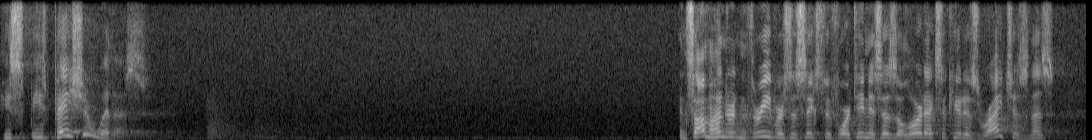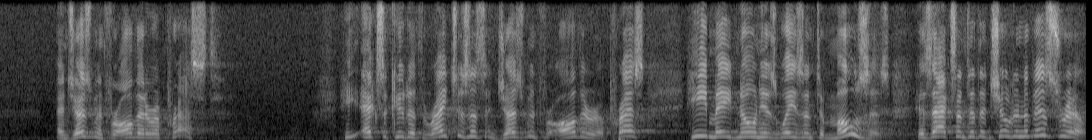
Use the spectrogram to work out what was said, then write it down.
He's, he's patient with us. In Psalm 103, verses 6 to 14, it says, The Lord execute his righteousness and judgment for all that are oppressed. He executeth righteousness and judgment for all that are oppressed. He made known his ways unto Moses, his acts unto the children of Israel.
